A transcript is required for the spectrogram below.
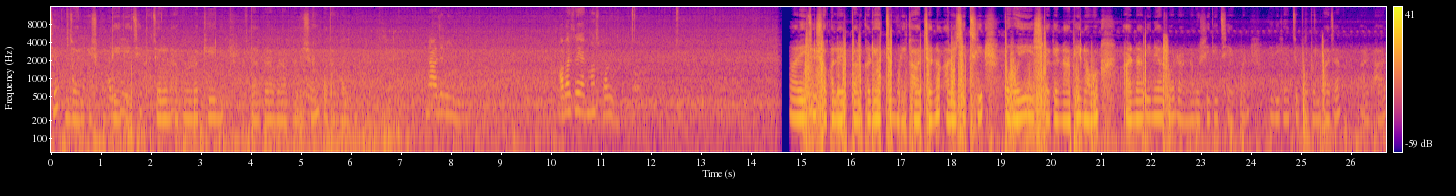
যে জল বিস্কুট দিয়ে দিয়েছে। তো চলুন এখন ওরা খেয়ে নিই তারপর আবার আপনাদের সঙ্গে কথা বলব। না আবার সেই এক মাস পরে। আর এই যে সকালের তরকারি হচ্ছে মুড়ি খাওয়ার জন্য আলু চিপছি তো হয়েই সেটাকে নাবিয়ে নেব। আর নাবিয়ে নেওয়ার পর রান্না বসিয়ে দিচ্ছি একবার। দিদিকে হচ্ছে পটল ভাজা আর ভাত।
